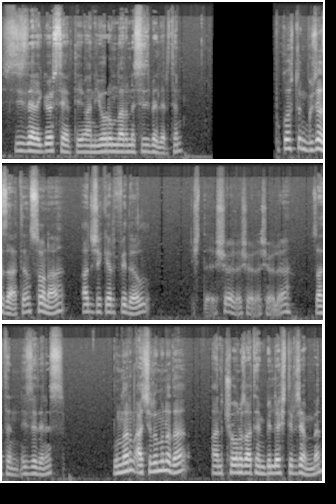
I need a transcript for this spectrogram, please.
sizlere göstereyim. Hani yorumlarını siz belirtin. Bu kostüm güzel zaten. Sonra acı şeker fiddle. İşte şöyle şöyle şöyle. Zaten izlediniz. Bunların açılımını da hani çoğunu zaten birleştireceğim ben.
